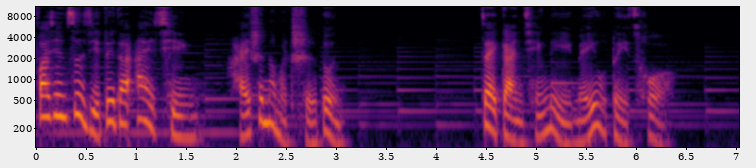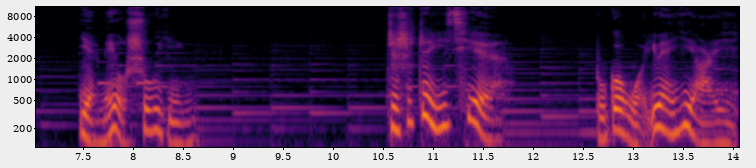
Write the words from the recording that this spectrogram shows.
发现自己对待爱情还是那么迟钝。在感情里没有对错，也没有输赢，只是这一切不过我愿意而已。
